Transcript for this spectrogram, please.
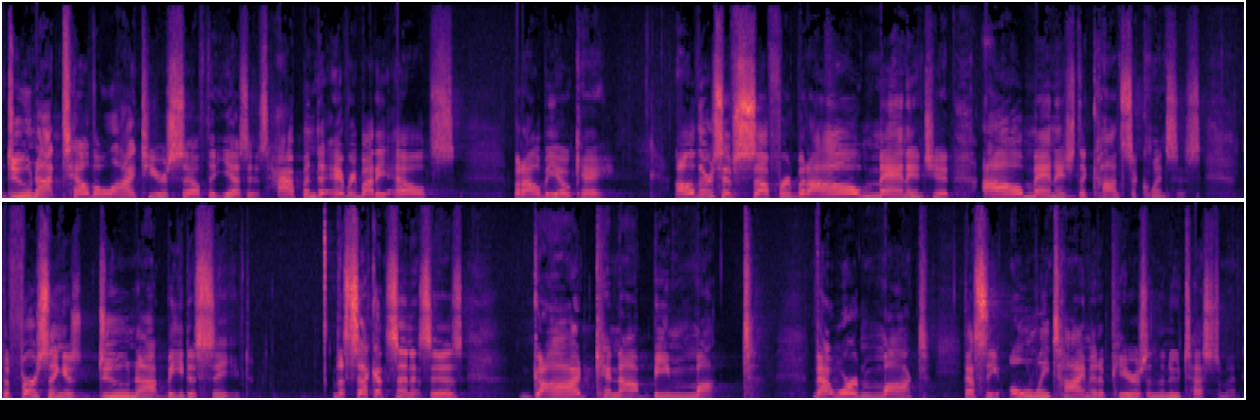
Do not tell the lie to yourself that, yes, it's happened to everybody else, but I'll be okay. Others have suffered, but I'll manage it. I'll manage the consequences. The first thing is do not be deceived. The second sentence is God cannot be mocked. That word mocked, that's the only time it appears in the New Testament.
